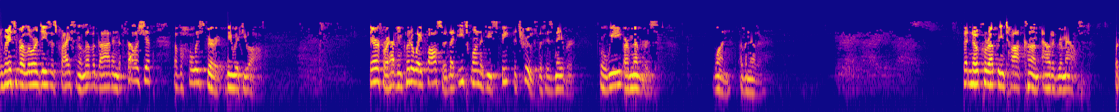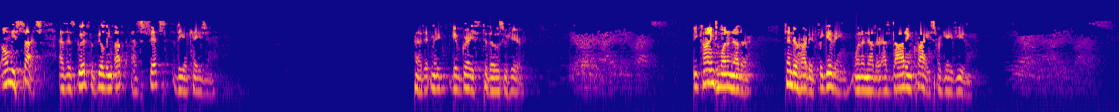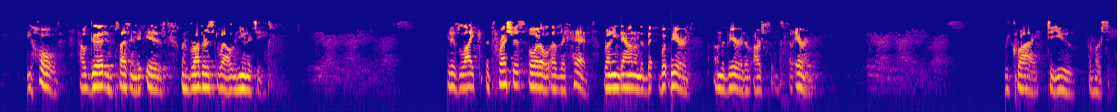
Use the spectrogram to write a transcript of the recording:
The grace of our Lord Jesus Christ and the love of God and the fellowship of the Holy Spirit be with you all. Therefore, having put away falsehood, let each one of you speak the truth with his neighbor, for we are members one of another. Let no corrupting talk come out of your mouth, but only such as is good for building up as fits the occasion. And it may give grace to those who hear. Be kind to one another, tenderhearted, forgiving one another, as God in Christ forgave you. Behold, how good and pleasant it is when brothers dwell in unity. It is like the precious oil of the head running down on the beard, on the beard of, of Aaron. We cry to you for mercy.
